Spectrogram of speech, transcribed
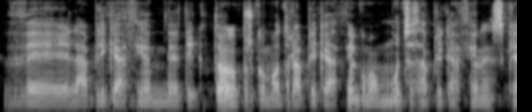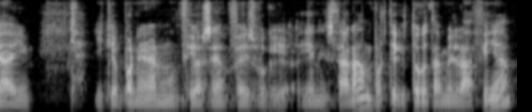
de la aplicación de TikTok, pues como otra aplicación, como muchas aplicaciones que hay y que ponen anuncios en Facebook y en Instagram, por TikTok también lo hacía.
